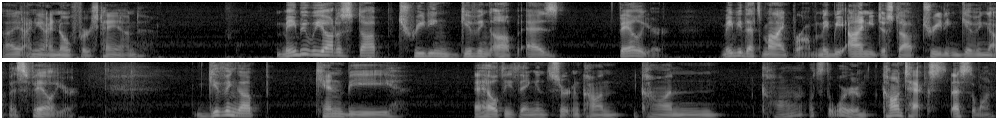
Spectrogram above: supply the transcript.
I, I mean, I know firsthand. Maybe we ought to stop treating giving up as failure. Maybe that's my problem. Maybe I need to stop treating giving up as failure. Giving up can be a healthy thing in certain con con con what's the word context that's the one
